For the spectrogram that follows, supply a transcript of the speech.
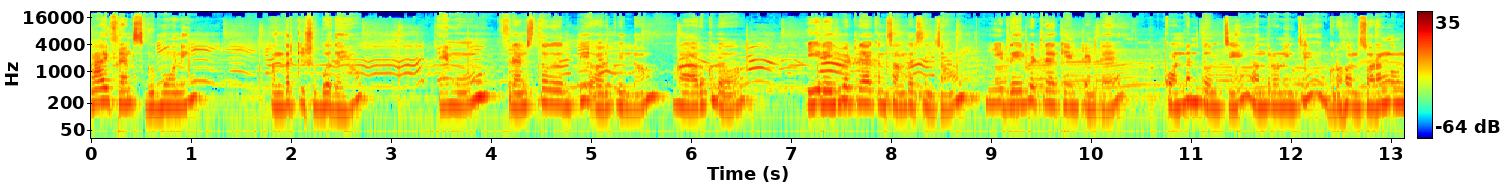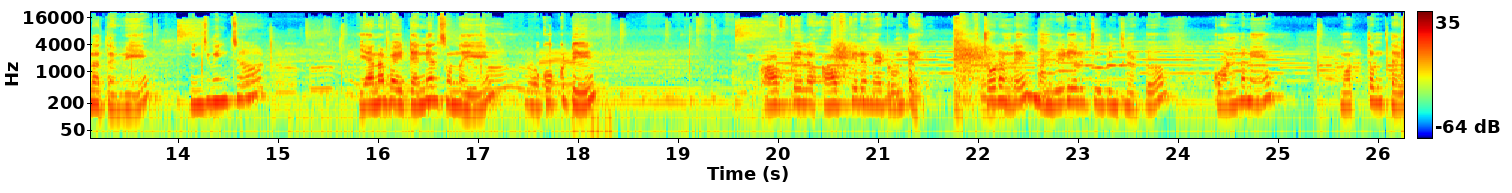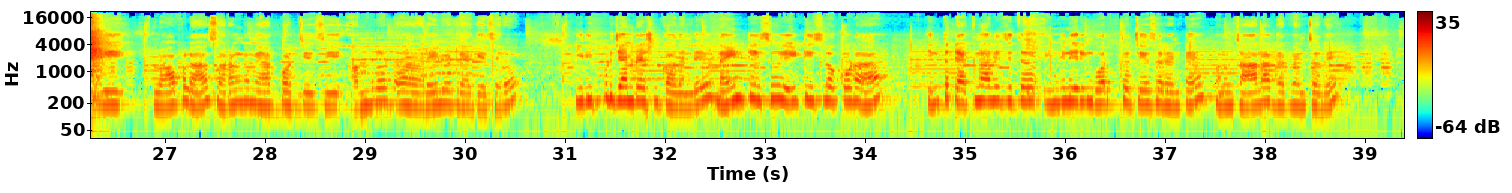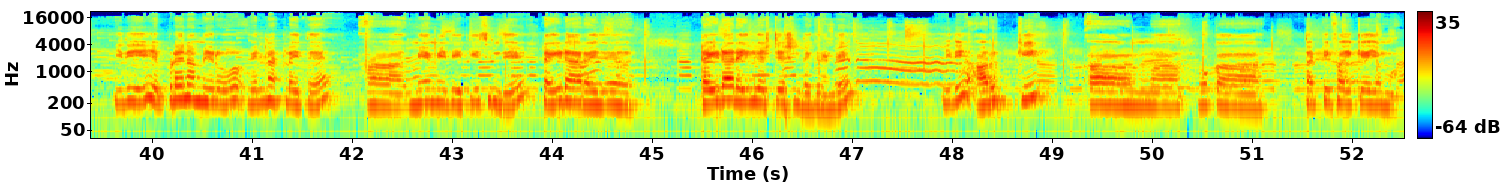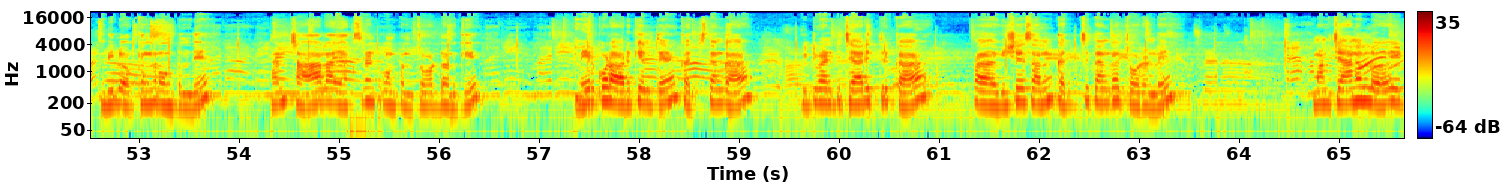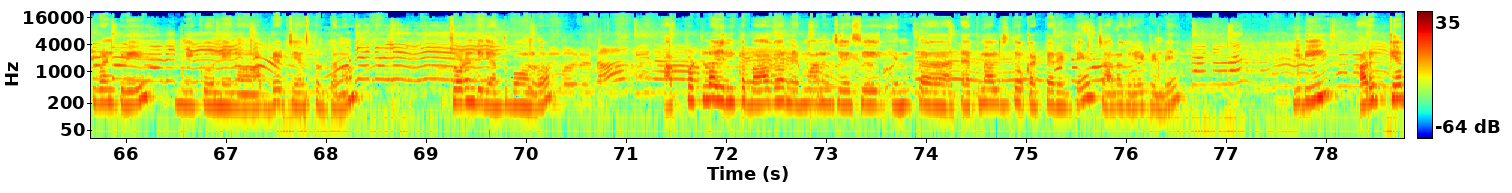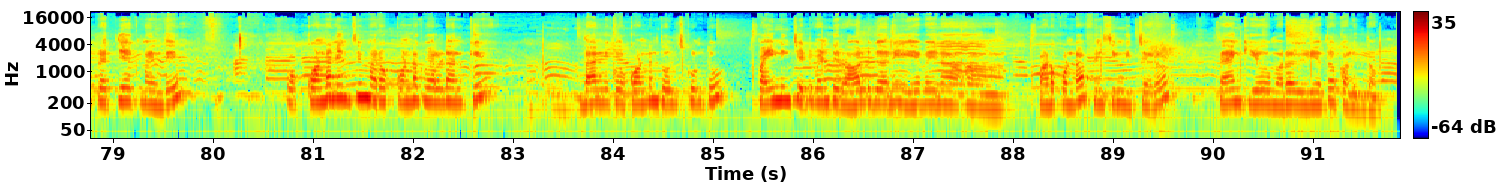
Hi friends good morning. అందరికీ శుభోదయం. మేము ఫ్రెండ్స్తో కలిపి అరకు వెళ్ళాం. ఆ అరకులో ఈ రైల్వే ట్రాక్ని సందర్శించాం. ఈ రైల్వే ట్రాక్ ఏంటంటే కొండను తొలిచి అందులో నుంచి గృహాలు సొరంగంలో తవ్వి ఇంచుమించు ఎనభై టన్నెల్స్ ఉన్నాయి. ఒక్కొక్కటి హాఫ్ కిలో హాఫ్ కిలోమీటర్ ఉంటాయి. చూడండి మన వీడియోలో చూపించినట్టు కొండని మొత్తం తవ్వి లోపల సొరంగం ఏర్పాటు చేసి అందులో రైల్వే ట్రాక్ వేశారు. ఇది ఇప్పుడు జనరేషన్ కాదండి. నైంటీస్ ఎయిటీస్లో కూడా ఇంత టెక్నాలజీతో ఇంజనీరింగ్ వర్క్తో చేశారంటే మనం చాలా గర్వించాలి. ఇది ఎప్పుడైనా మీరు వెళ్ళినట్లయితే మేము ఇది తీసింది టైడా రై టైడా రైల్వే స్టేషన్ దగ్గర అండి ఇది అరుక్కి ఒక థర్టీ ఫైవ్ కేఎం బిలో కింద ఉంటుంది. అండ్ చాలా ఎక్సలెంట్గా ఉంటుంది చూడడానికి. మీరు కూడా అరకు వెళ్తే ఖచ్చితంగా ఇటువంటి చారిత్రక విశేషాలను ఖచ్చితంగా చూడండి. మన ఛానల్లో ఇటువంటివి మీకు నేను అప్డేట్ చేస్తుంటాను. చూడండి ఇది ఎంత బాగుందో. అప్పట్లో ఇంత బాగా నిర్మాణం చేసి ఇంత టెక్నాలజీతో కట్టారంటే చాలా గ్రేట్ అండి. ఇది అరుక్కే ప్రత్యేకమైనది. ఒక కొండ నుంచి మరొక కొండకు వెళ్ళడానికి దాన్ని కొండను తొలుచుకుంటూ పైనుంచి ఎటువంటి రాళ్ళు కానీ ఏవైనా పడకుండా ఫినిషింగ్ ఇచ్చారు. Thank you. మరో వీడియోతో కలుద్దాం.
